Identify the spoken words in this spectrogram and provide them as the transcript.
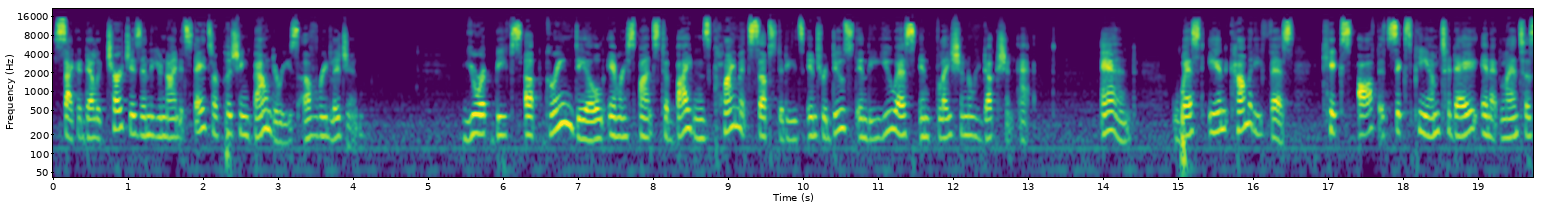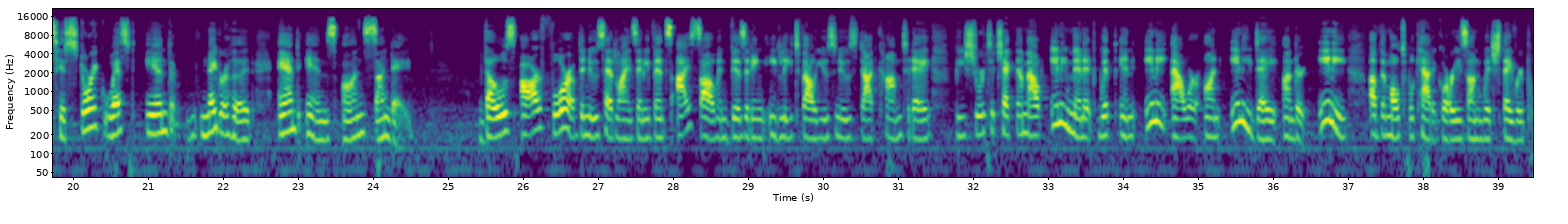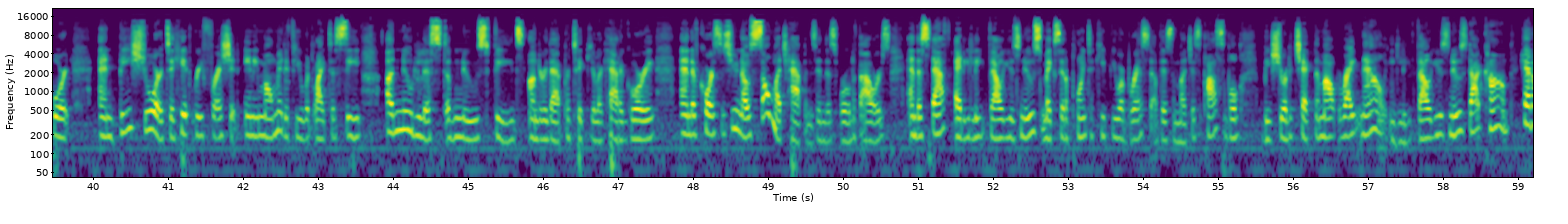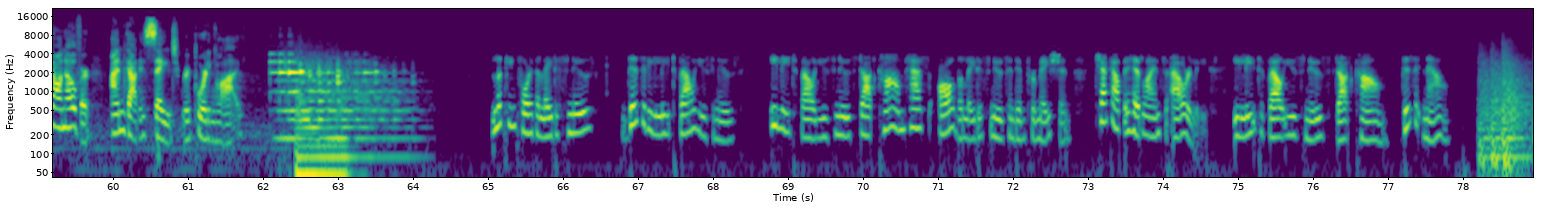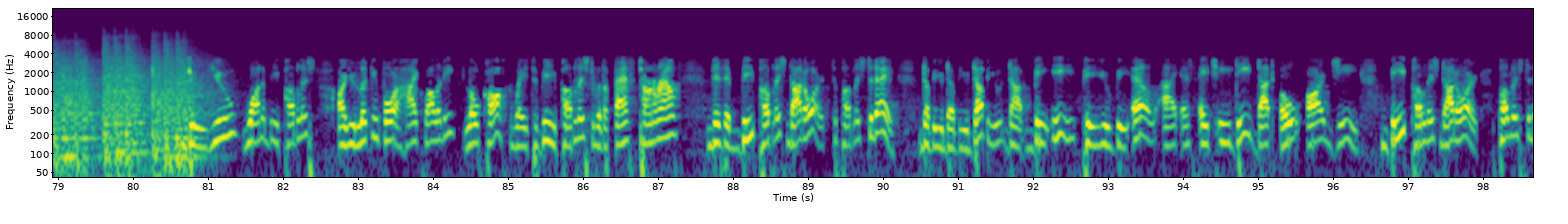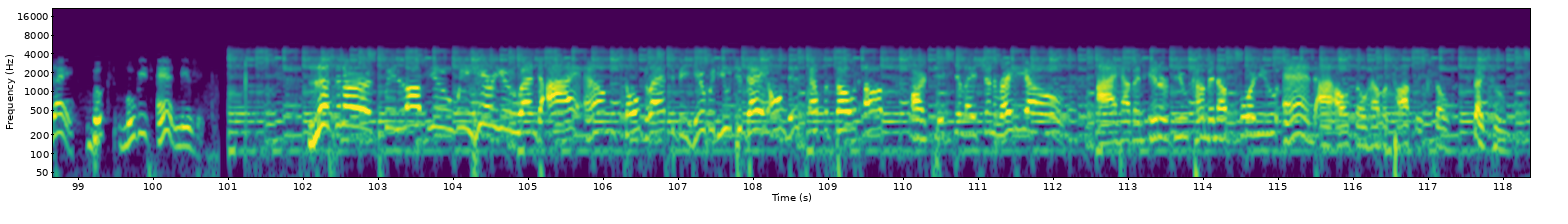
Psychedelic churches in the United States are pushing boundaries of religion. Europe beefs up Green Deal in response to Biden's climate subsidies introduced in the U.S. Inflation Reduction Act. And West End Comedy Fest kicks off at 6 p.m. today in Atlanta's historic West End neighborhood and ends on Sunday. Those are four of the news headlines and events I saw when visiting EliteValuesNews.com today. Be sure to check them out any minute within any hour on any day under any of the multiple categories on which they report. And be sure to hit refresh at any moment if you would like to see a new list of news feeds under that particular category. And of course, as you know, so much happens in this world of ours, and the staff at Elite Values News makes it a point to keep you abreast of as much as possible. Be sure to check them out right now, elitevaluesnews.com. Head on over. I'm Goddess Sage reporting live. Looking for the latest news? Visit Elite Values News. EliteValuesNews.com has all the latest news and information. Check out the headlines hourly. EliteValuesNews.com. Visit now. Do you want to be published? Are you looking for a high quality, low cost way to be published with a fast turnaround? Visit bepublished.org to publish today. www.bepublished.org. Bepublished.org. Publish today. Books, movies, and music. Listeners, we love you, we hear you, and I am so glad to be here with you today on this episode of Articulation Radio. I have an interview coming up for you, and I also have a topic, so stay tuned.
